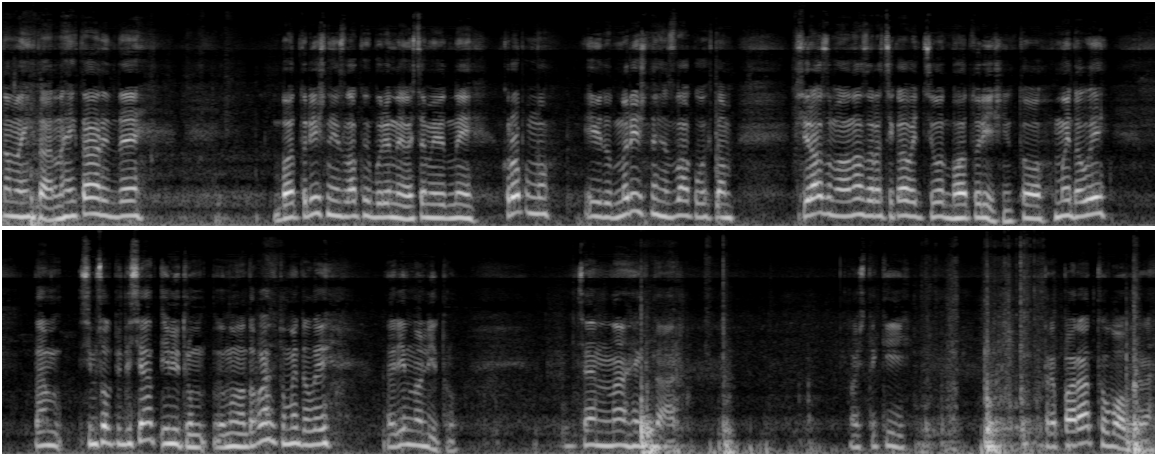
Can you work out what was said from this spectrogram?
там на гектар? На гектар йде багаторічний злакові буряни. Ось це ми від них кропимо і від однорічних злакових там всі разом, але нас зараз цікавить ці от багаторічні. То ми дали там 750 і літру можна давати, то ми дали рівно літру. Це на гектар. Ось такий препарат лобера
